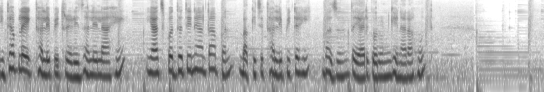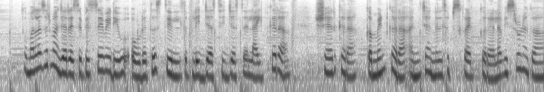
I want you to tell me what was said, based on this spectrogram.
इथे आपलं एक थालीपीठ रेडी झालेलं आहे. याच पद्धतीने आता आपण बाकीचे थालीपीठही भाजून तयार करून घेणार आहोत. तुम्हाला जर माझ्या रेसिपीजचे व्हिडिओ आवडत असतील तर प्लीज जास्तीत जास्त लाईक करा. शेअर करा कमेंट करा आणि चॅनल सबस्क्राईब करायला विसरू नका.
